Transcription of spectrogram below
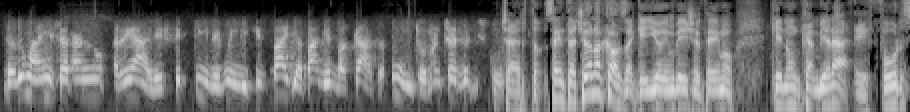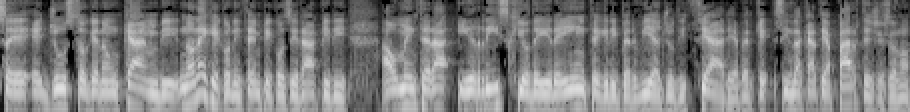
da domani saranno reali, effettive, quindi chi sbaglia paga e va a casa, punto, non c'è discussione. Certo, senta, c'è una cosa che io invece temo che non cambierà e forse è giusto che non cambi, non è che con i tempi così rapidi aumenterà il rischio dei reintegri per via giudiziaria, perché sindacati a parte ci sono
